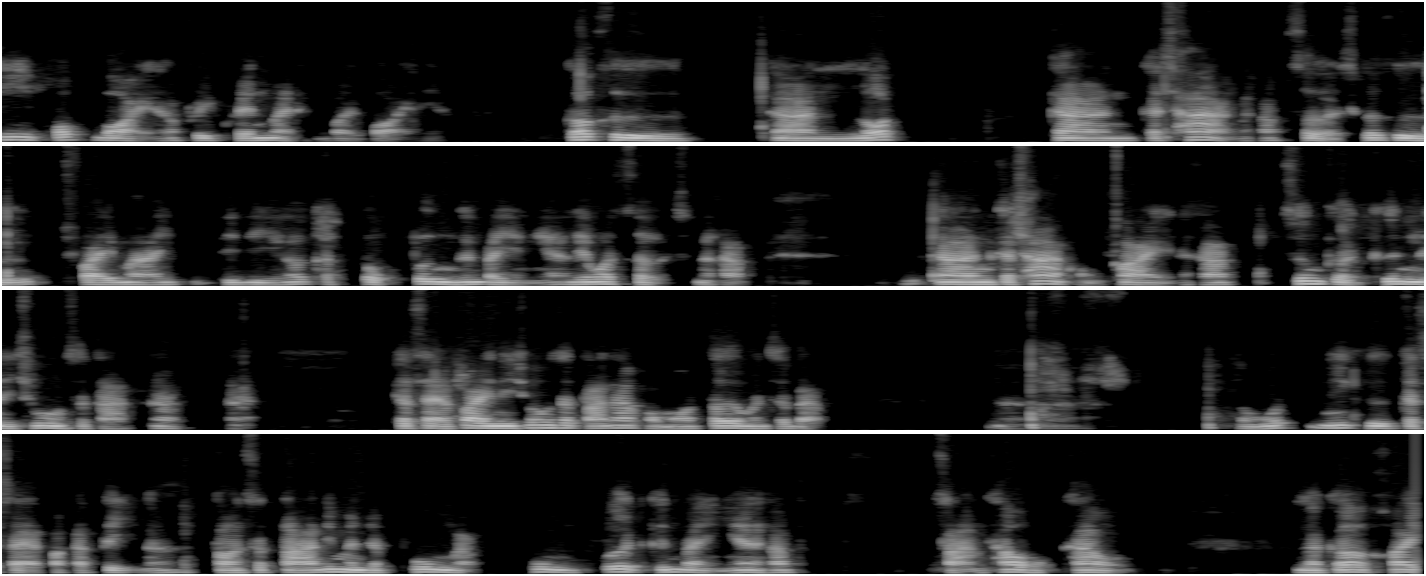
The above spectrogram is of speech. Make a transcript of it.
ที่พบบ่อยนะ frequent หมายถึงบ่อยๆเนี่ยก็คือการลดการกระชากนะครับ surge ก็คือไฟมาดีๆ ก็กระตุกปึ้งขึ้นไปอย่างเงี้ยเรียกว่า surge นะครับ การกระชากของไฟนะครับ ซึ่งเกิดขึ้นในช่วงสตาร์ทอัพกระแสไฟในช่วงสตาร์ทอัพของมอเตอร์มันจะแบบสมมตินี่คือกระแสปกตินะ ตอนสตาร์ทนี่มันจะพุ่งแบบพุ่งปืดขึ้นไปอย่างเงี้ยครับสามเท่าหกเท่า แล้วก็ค่อย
